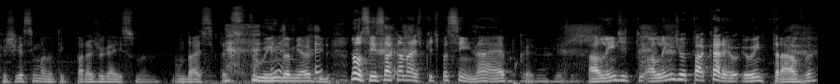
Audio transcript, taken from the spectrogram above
Que eu cheguei assim, mano, eu tenho que parar de jogar isso, mano. Não dá, isso tá destruindo a minha vida. Não, sem sacanagem, porque, tipo assim, na época, além de, tu, além de eu estar. Tá, cara, eu, eu entrava,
